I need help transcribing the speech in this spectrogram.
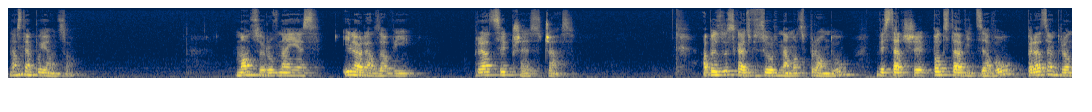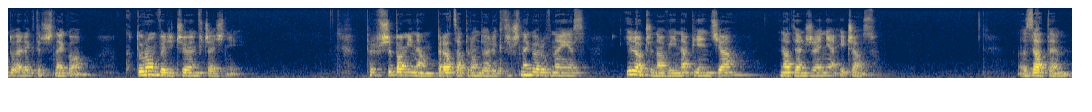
następująco. Moc równa jest ilorazowi pracy przez czas. Aby uzyskać wzór na moc prądu, wystarczy podstawić za W pracę prądu elektrycznego, którą wyliczyłem wcześniej. Przypominam, praca prądu elektrycznego równa jest iloczynowi napięcia, natężenia i czasu. Zatem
